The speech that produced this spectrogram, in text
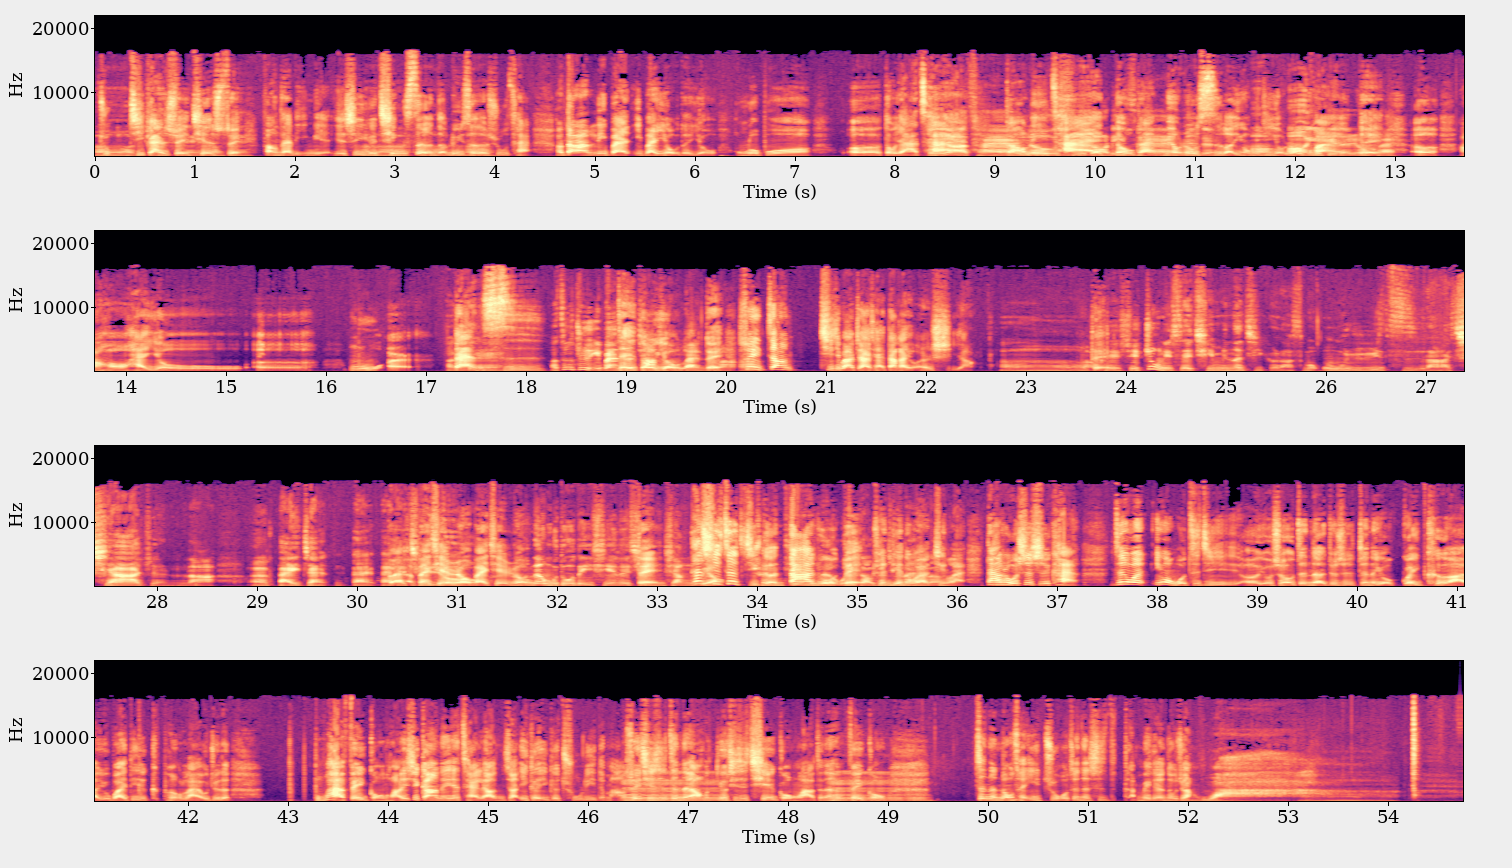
煮挤干水切碎，放在里面，也是一个青色的绿色的蔬菜。那当然，一般一般有的有红萝卜。呃，豆芽菜、高丽菜、豆干，没有肉丝了，因为我们已经有肉块。对，呃，然后还有呃木耳、蛋丝啊，这个就是一般的都有了。对，所以这样七七八加起来大概有二十样啊。对，所以重点是在前面那几个啦，什么乌鱼子啦、虾仁啦。呃，白斩白白白切肉，白切肉，那么多的一些呢，辛香料。但是这几个大家如果对春天的味道进来，大家如果试试看，因为因为我自己呃有时候真的就是真的有贵客啊，有外地的朋友来，我觉得不怕费工的话，尤其刚刚那些材料，你知道一个一个处理的嘛，所以其实真的要，尤其是切工啦，真的很费工。嗯嗯，真的弄成一桌，真的是每个人都讲哇。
